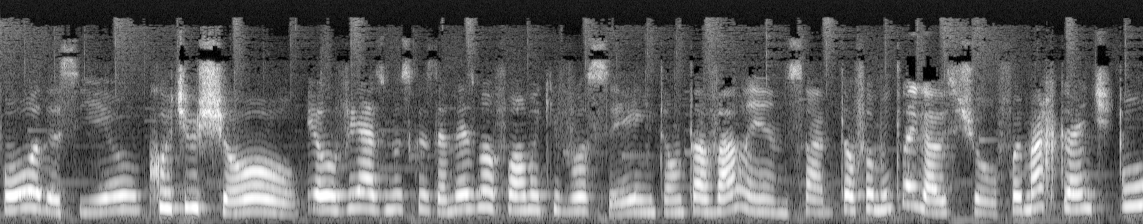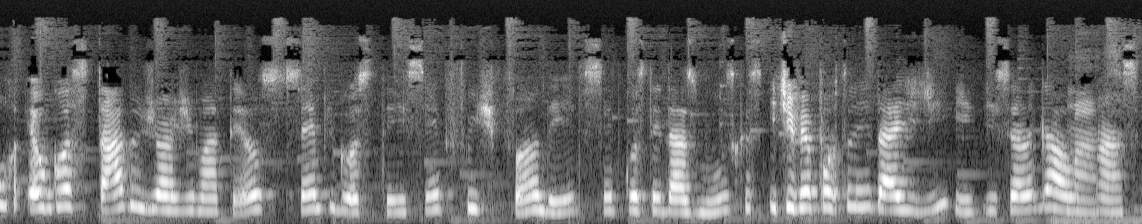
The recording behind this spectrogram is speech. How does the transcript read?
foda-se. Eu curti o show. Eu ouvi as músicas da mesma forma que você. Então tá valendo, sabe? Então foi muito legal esse show. Foi marcante por eu gostar do Jorge Matheus. Sempre gostei, sempre fui fã dele, sempre gostei das músicas e tive a oportunidade de ir. Isso é legal, Massa. massa.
